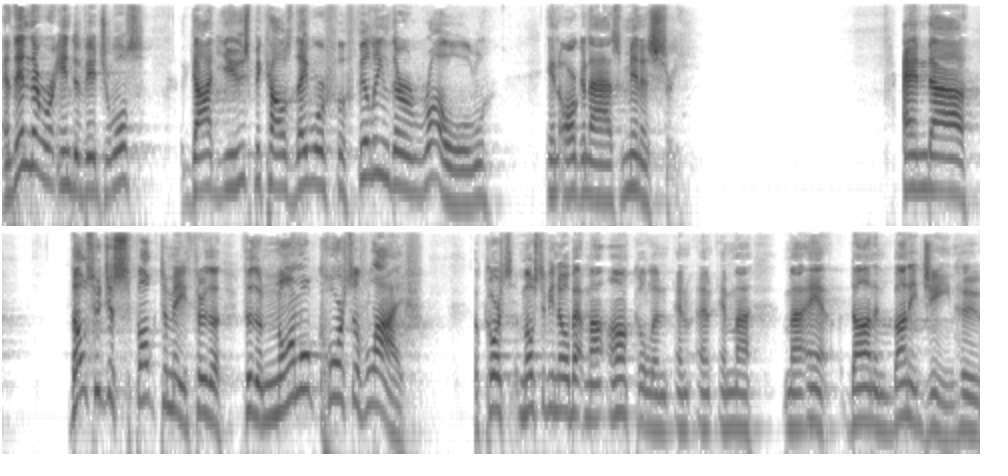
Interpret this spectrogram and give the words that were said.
And then there were individuals God used because they were fulfilling their role in organized ministry. And uh, those who just spoke to me through the, through the normal course of life, of course, most of you know about my uncle and, and, and my, my aunt, Don and Bunny Jean, who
